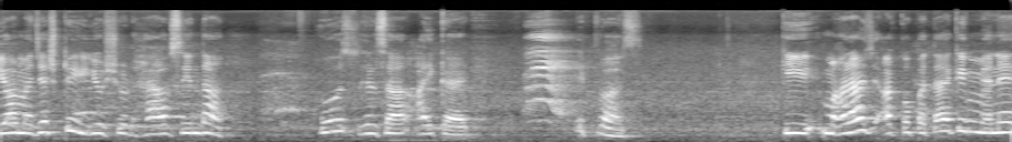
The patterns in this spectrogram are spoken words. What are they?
your majesty you should have seen the hilsa I caught it was कि महाराज, आपको पता है कि मैंने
